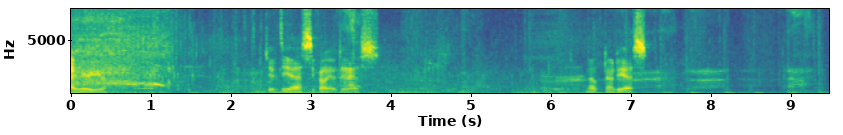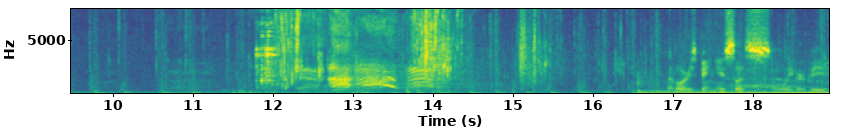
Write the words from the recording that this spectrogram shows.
I hear you. Do you have DS? You probably have DS. Nope, no DS. Useless, so we'll leave her be.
